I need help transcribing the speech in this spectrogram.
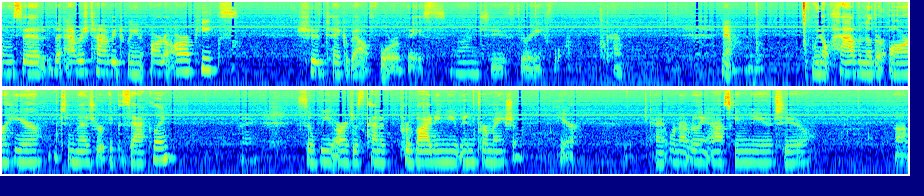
and we said the average time between R to R peaks should take about four of these. One, two, three, four. Okay. Now, we don't have another R here to measure exactly. Okay. So we are just kind of providing you information here. Okay, we're not really asking you to um,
